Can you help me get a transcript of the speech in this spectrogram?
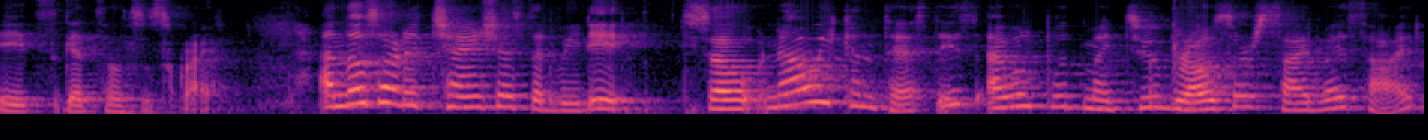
it gets unsubscribed. And those are the changes that we did. So now we can test this. I will put my two browsers side by side.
